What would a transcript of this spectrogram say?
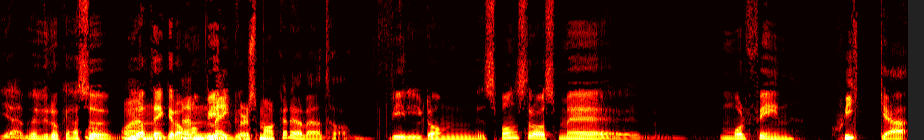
Ja, men då alltså, Och jag en, tänker om en de vill, makersmak hade jag velat ha. vill de sponsra oss med morfin? Skicka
